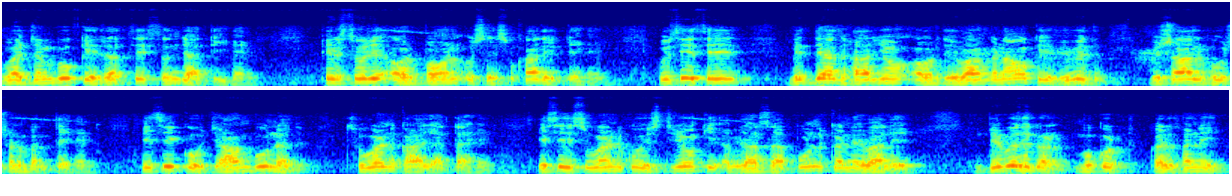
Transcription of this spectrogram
वह जम्बू के रस से सन जाती है। फिर सूर्य और पवन उसे सुखा देते हैं। उसी से विद्याधारियों और देवांगनाओं के विविध विशाल भूषण बनते हैं। इसी को जाम्बू नद सुवर्ण कहा जाता है। इसी सुवर्ण को स्त्रियों की अभिलाषा पूर्ण करने वाले विविधगण मुकुट करधनी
